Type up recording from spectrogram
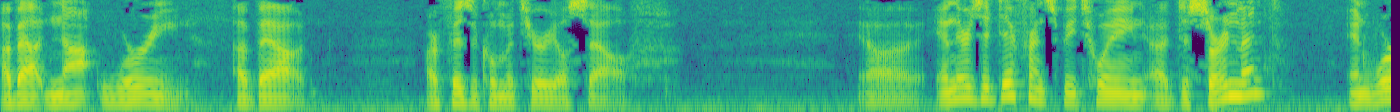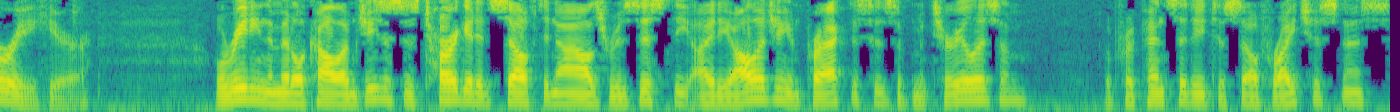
about not worrying about our physical material self. Uh, and there's a difference between uh, discernment and worry here. Well, reading the middle column, Jesus' targeted self denials resist the ideology and practices of materialism, a propensity to self righteousness,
